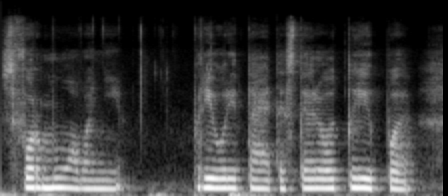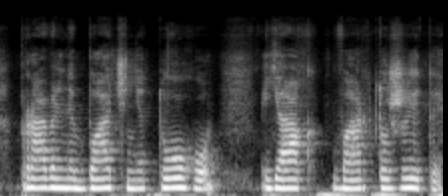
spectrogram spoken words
сформовані пріоритети, стереотипи, правильне бачення того, як варто жити,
